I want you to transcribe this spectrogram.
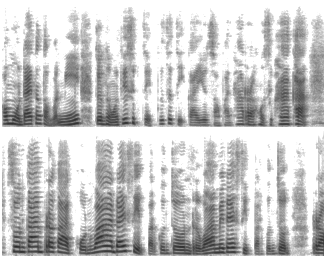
ข้อมูลได้ตั้งแต่วันนี้ จนถึงวันที่ 17 พฤศจิกายน 2565 ค่ะ ส่วนการประกาศผลว่าได้สิทธิ์บัตรคนจน หรือว่าไม่ได้สิทธิ์บัตรคนจน เรา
